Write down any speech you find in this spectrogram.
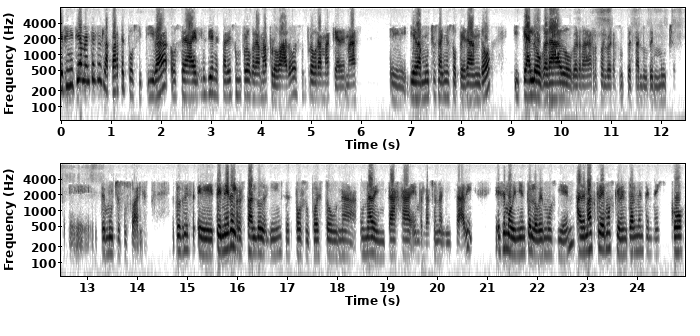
Definitivamente esa es la parte positiva, o sea, el IMSS Bienestar es un programa aprobado, es un programa que además eh, lleva muchos años operando y que ha logrado, ¿verdad?, resolver asuntos de salud de muchos, eh, de muchos usuarios. Entonces, eh, tener el respaldo del IMSS es, por supuesto, una, una ventaja en relación al INSABI. Ese movimiento lo vemos bien. Además, creemos que eventualmente en México,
